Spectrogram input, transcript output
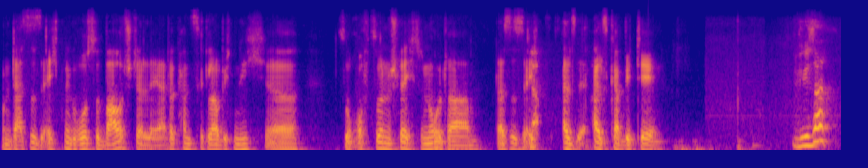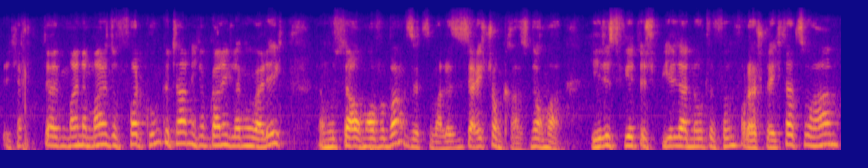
Und das ist echt eine große Baustelle. Ja, da kannst du, glaube ich, nicht äh, so oft so eine schlechte Note haben. Das ist echt ja. als, als Kapitän. Wie gesagt, ich habe meine Meinung sofort kundgetan. Ich habe gar nicht lange überlegt. Da musst du auch mal auf der Bank sitzen, weil das ist ja echt schon krass. Nochmal, jedes vierte Spiel dann Note 5 oder schlechter zu haben.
